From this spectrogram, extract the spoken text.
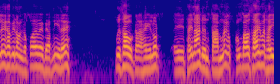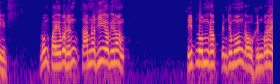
เลยครับพี่น้องก็ปล่อยไว้แบบนี้เลยเมื้อเช้าก็ให้รถไอ้ไถนาเดินตามนะครับของเบาซ้ายมาไถอีก ลงไปบ่ถึงสามนาทีครับพี่น้อง ติดลมครับเป็นชั่วโมงเก่าขึ้นบ่ได้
